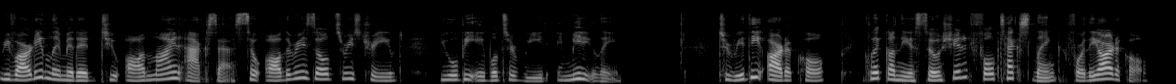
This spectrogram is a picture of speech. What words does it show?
We've already limited to online access, so all the results retrieved you will be able to read immediately. To read the article, click on the associated full text link for the article.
